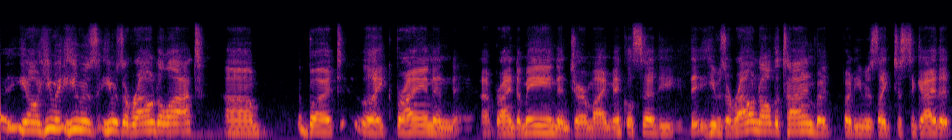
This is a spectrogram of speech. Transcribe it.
you know, he he was he was around a lot, um, but like Brian and uh, Brian Demain and Jeremiah Minkle said, he he was around all the time, but but he was like just a guy that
